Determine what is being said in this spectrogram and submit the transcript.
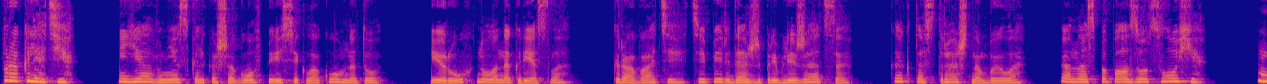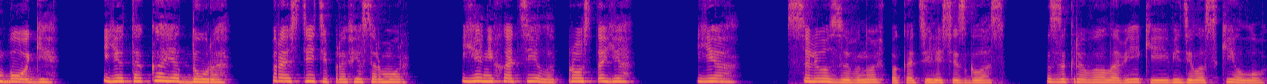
«Проклятье!» Я в несколько шагов пересекла комнату и рухнула на кресло. Кровати теперь даже приближаться как-то страшно было. О нас поползут слухи. Боги, я такая дура. Простите, профессор Мор. Я не хотела, просто я... Я... Слезы вновь покатились из глаз. Закрывала веки и видела Скеллу,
